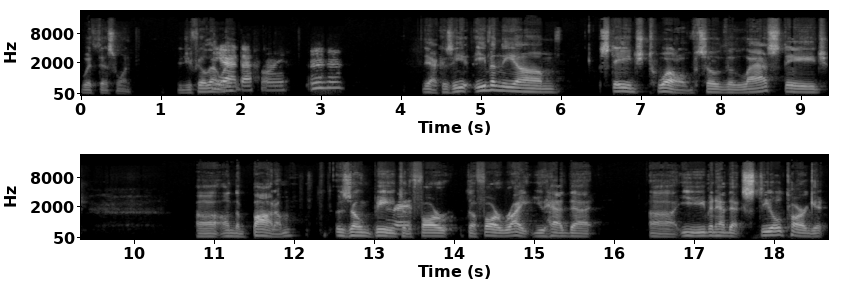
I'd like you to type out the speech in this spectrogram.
with this one. Did you feel that yeah, way? definitely. Mhm. Yeah, because even the um stage 12, so the last stage uh on the bottom, zone B to the far the far right, you had that uh you even had that steel target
